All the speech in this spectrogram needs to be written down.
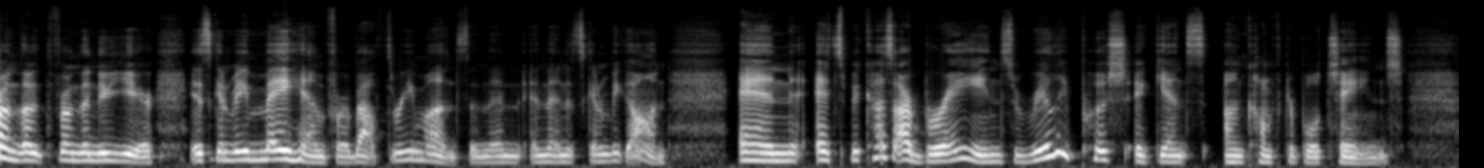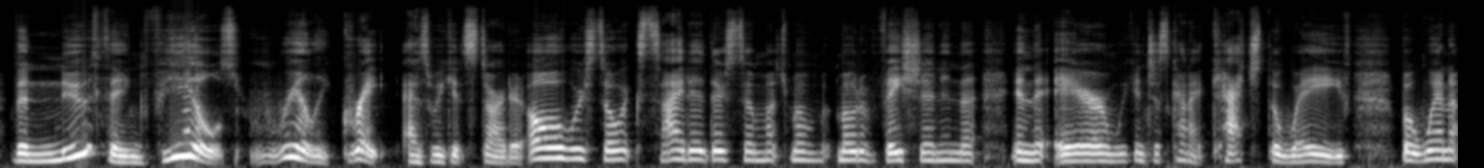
from the from the new year. It's going to be mayhem for about 3 months and then and then it's going to be gone. And it's because our brains really push against uncomfortable change. The new thing feels really great as we get started. Oh, we're so excited. There's so much mo- motivation in the in the air and we can just kind of catch the wave. But when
